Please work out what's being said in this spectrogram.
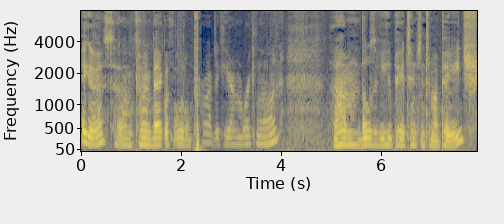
Hey guys, I'm coming back with a little project here I'm working on. Um, those of you who pay attention to my page,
